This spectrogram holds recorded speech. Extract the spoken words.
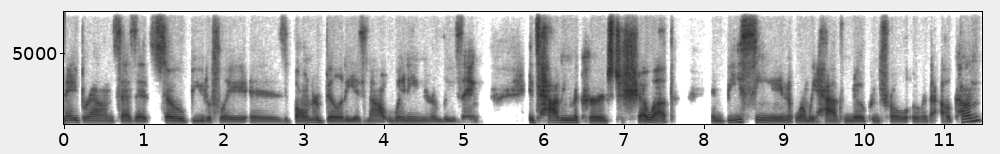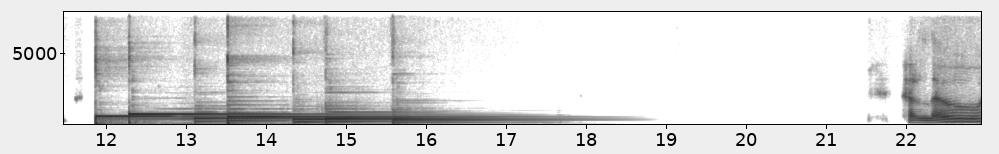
Brene Brown says it so beautifully is vulnerability is not winning or losing. It's having the courage to show up and be seen when we have no control over the outcome. Hello,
